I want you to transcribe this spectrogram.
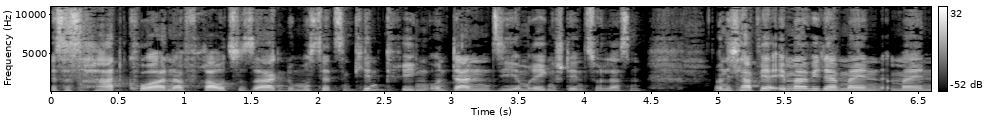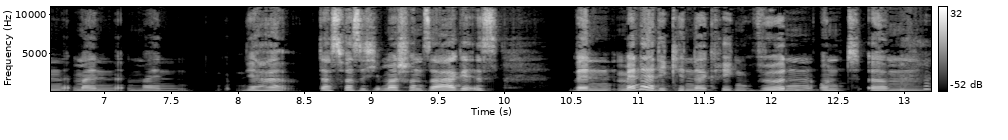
ist es hardcore, einer Frau zu sagen, du musst jetzt ein Kind kriegen und dann sie im Regen stehen zu lassen. Und ich habe ja immer wieder mein, mein, mein, mein, ja, das, was ich immer schon sage, ist, wenn Männer die Kinder kriegen würden und ähm,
